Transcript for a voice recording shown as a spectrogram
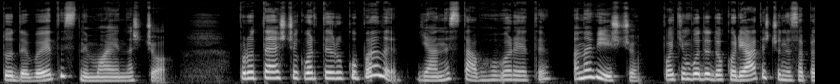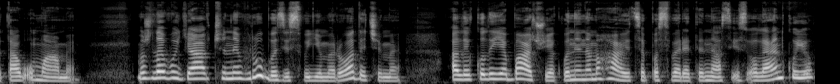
то дивитись немає на що. Про те, що квартиру купили, я не став говорити. А навіщо? Потім буде докоряти, що не запитав у мами. Можливо, я вчинив грубо зі своїми родичами, але коли я бачу, як вони намагаються посварити нас із Оленкою,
